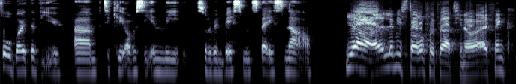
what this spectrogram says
for both of you um, particularly obviously in the sort of investment space now? Yeah let me start off with that. You know i think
